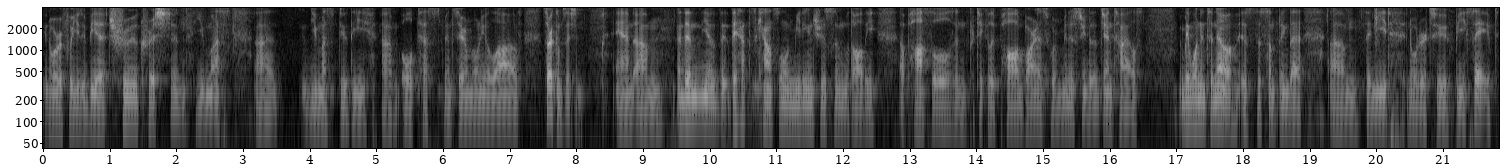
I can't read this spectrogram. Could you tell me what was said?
in order for you to be a true Christian, you must uh, you must do the um, Old Testament ceremonial law of circumcision. And um, and then you know they, they, had this council and meeting in Jerusalem with all the apostles and particularly Paul and Barnabas who were ministering to the Gentiles. They wanted to know is this something that um, they need in order to be saved?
